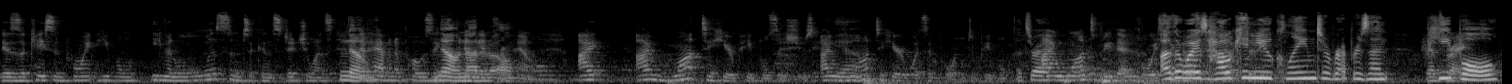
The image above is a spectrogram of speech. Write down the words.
Is a case in point. He won't even listen to constituents No. that have an opposing No, opinion not at all. from him. I I want to hear people's issues. I Yeah. want to hear what's important to people. That's right. I want to be that voice. Otherwise, goes how can City. you claim to represent That's people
